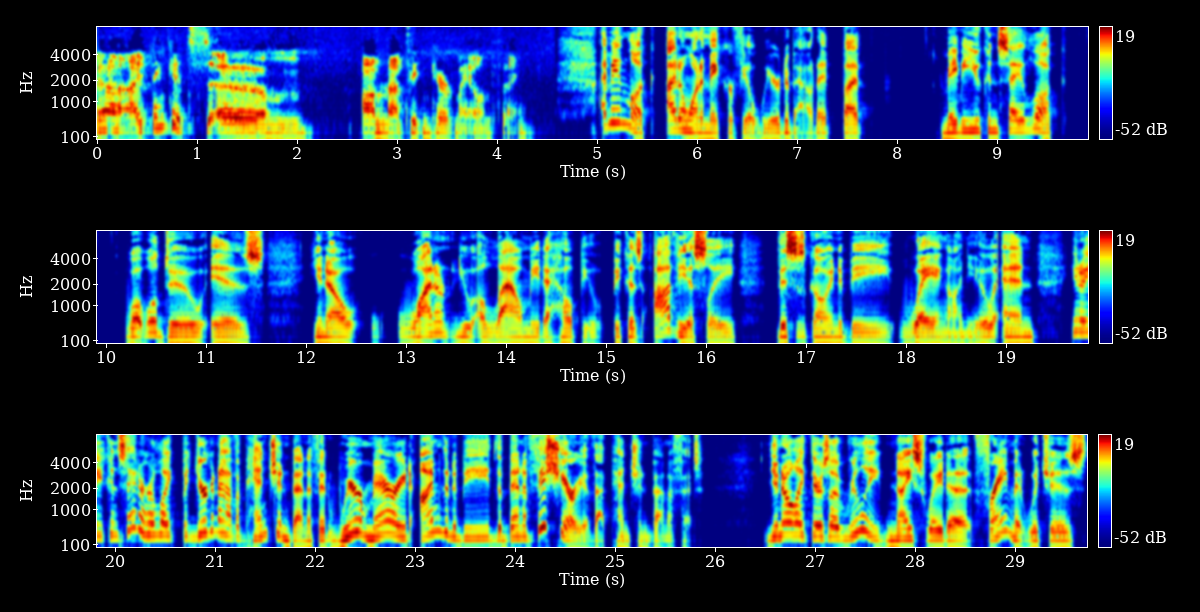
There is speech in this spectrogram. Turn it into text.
Yeah, I think it's um, I'm not taking care of my own thing. I mean, look, I don't want to make her feel weird about it, but maybe you can say, look, what we'll do is, you know, why don't you allow me to help you? Because obviously, this is going to be weighing on you. And, you know, you can say to her, like, but you're going to have a pension benefit. We're married. I'm going to be the beneficiary of that pension benefit. You know, like there's a really nice way to frame it, which is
